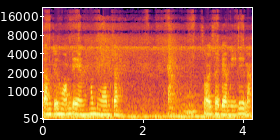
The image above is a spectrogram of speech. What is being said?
ตำใจหอมแดงหอมๆจ้ะซอยใส่แบบนี้เลยล่ะ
